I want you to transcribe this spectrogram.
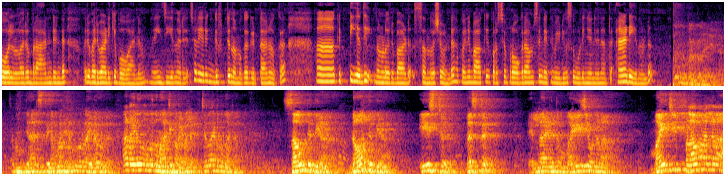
പോലുള്ള ഒരു ബ്രാൻഡിന്റെ ഒരു പരിപാടിക്ക് പോകാനും മൈജി എന്നൊരു ചെറിയൊരു ഗിഫ്റ്റ് നമുക്ക് കിട്ടാനും ഒക്കെ കിട്ടിയതിൽ നമ്മൾ ഒരുപാട് സന്തോഷമുണ്ട്. അപ്പോൾ ഇനി ബാക്കി കുറച്ച് പ്രോഗ്രാംസിന്റെ ഒക്കെ വീഡിയോസ് കൂടി ഞാൻ ഇതിനകത്ത് ആഡ് ചെയ്യുന്നുണ്ട്. ഞാൻ സ്ഥിരം പറയാനുള്ള ഡയലോഗുണ്ട് ആ ഡയലോഗ് നമുക്കൊന്ന് മാറ്റി പറയാം അല്ലേ? ചെറുതായിട്ടൊന്ന് മാറ്റാം. South India north India east west എല്ലായിടത്തും മൈജി ഉണ്ടടാ. മൈജി ഫ്ലവർ അല്ലടാ.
